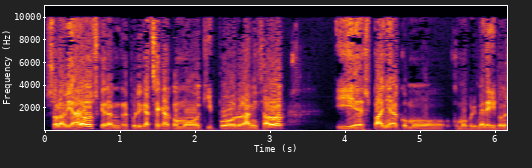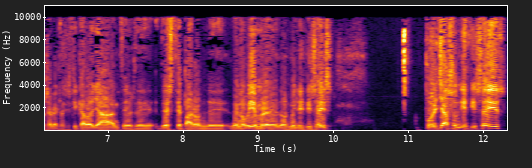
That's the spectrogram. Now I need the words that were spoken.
solo había dos, que eran República Checa como equipo organizador y España como, como primer equipo que se había clasificado ya antes de, este parón de, de noviembre de 2016. Pues ya son 16.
